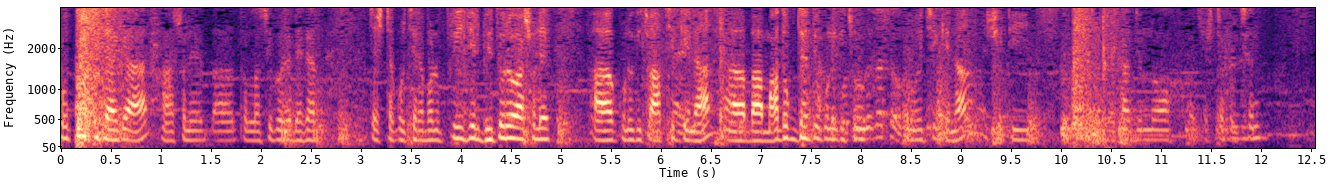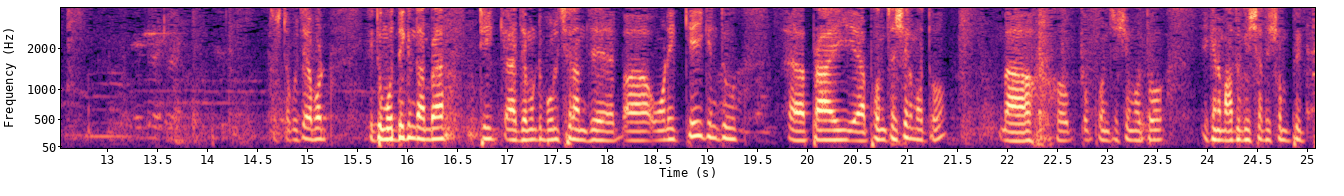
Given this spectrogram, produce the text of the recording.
প্রত্যেকটি জায়গা আসলে তল্লাশি করে দেখার চেষ্টা করছেন এবং ফ্রিজের ভিতরেও আসলে কোনো কিছু আছে কিনা বা মাদক জাতীয় কোনো কিছু রয়েছে কিনা, সেটি দেখার জন্য চেষ্টা করছেন। চেষ্টা করছি এবং ইতিমধ্যে কিন্তু আমরা ঠিক যেমনটি বলছিলাম যে অনেকেই কিন্তু প্রায় পঞ্চাশের মতো পঞ্চাশের মতো এখানে মাদকের সাথে সম্পৃক্ত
